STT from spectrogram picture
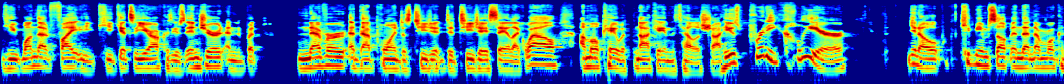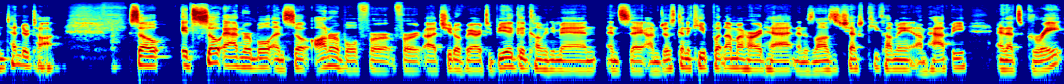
he won that fight. He, he gets a year off because he was injured, and but never at that point does TJ did TJ say like, "Well, I'm okay with not getting the title shot." He was pretty clear, you know, keeping himself in that number one contender talk. So it's so admirable and so honorable for for uh, Chito Vera to be a good company man and say, "I'm just going to keep putting on my hard hat, and as long as the checks keep coming, I'm happy," and that's great.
